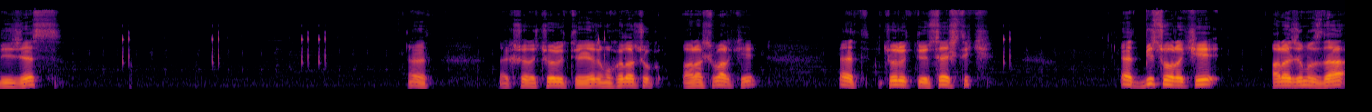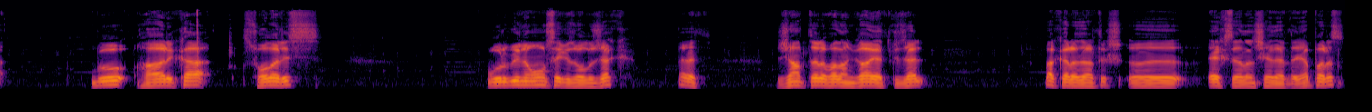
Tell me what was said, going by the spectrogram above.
diyeceğiz. Evet. Bak şöyle körüklüye gelelim. O kadar çok araç var ki. Evet körüklüyü seçtik. Evet bir sonraki aracımız da bu harika Solaris Urbino 18 olacak. Evet. Jantları falan gayet güzel. Bakarız artık e, ekstradan şeyler de yaparız.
